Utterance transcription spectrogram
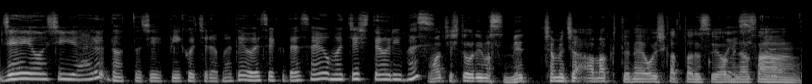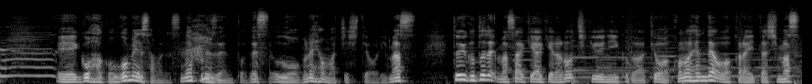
jocr.jp こちらまでお寄せください。お待ちしております。お待ちしております。めっちゃめちゃ甘くてね美味しかったですよ皆さん。えー、5箱5名様ですね、プレゼントです。うごもね、お待ちしております。ということで、正木明の地球に行くことは今日はこの辺でお別れいたします。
